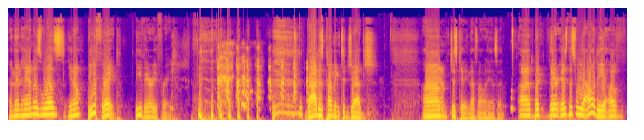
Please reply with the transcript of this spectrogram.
And then Hannah's was, you know, be afraid, be very afraid. God is coming to judge. Um, Yep. Just kidding. That's not what Hannah said. Uh, but there is this reality of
